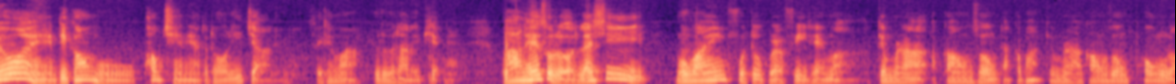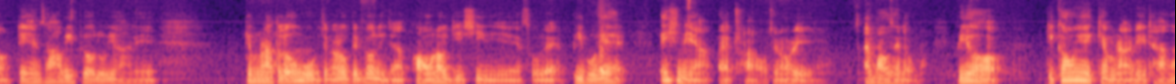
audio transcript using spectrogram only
ပြောရရင်ဒီကောင်းကိုဖောက်ချင်နေတာတော်တော်လေးကြာနေပြီစိတ်ထဲမှာယူရကတာလေးဖြစ်နေဘာလဲဆိုတော့လက်ရှိ mobile photography ထဲမှာကင်မရာအကောင်းဆုံးဒါကမ္ဘာကင်မရာအကောင်းဆုံးဖုန်းလို့တော့တင်စားပြီးပြောလို့ရတယ်ကင်မရာတစ်လုံးကိုကျွန်တော်တို့ပြောပြောနေကြခေါင်းလောက်ကြီးရှိနေရဲဆိုတော့ Vivo ရဲ့ H900 Ultra ကိုကျွန်တော်တို့ unboxing လုပ်မှာပြီးတော့ဒီကောင်းရဲ့ကင်မရာအနေထားက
